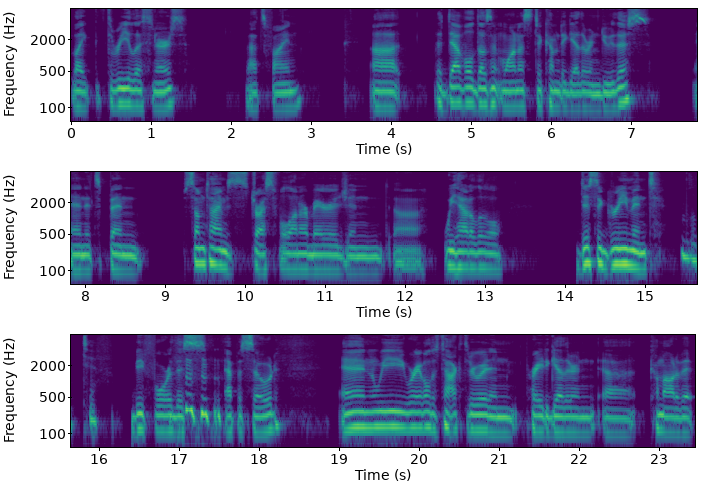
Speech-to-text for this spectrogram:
like three listeners, that's fine. Uh, the devil doesn't want us to come together and do this. And it's been sometimes stressful on our marriage. And uh, we had a little disagreement A little tiff. before this episode. And we were able to talk through it and pray together and uh, come out of it.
